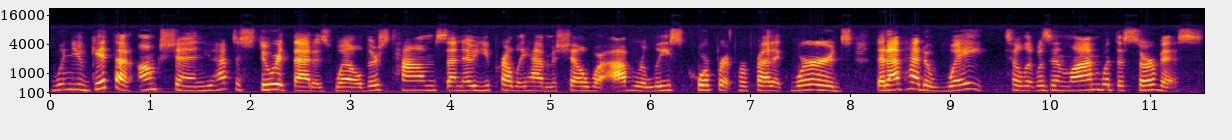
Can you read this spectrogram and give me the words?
when you get that unction, you have to steward that as well. There's times I know you probably have, Michelle, where I've released corporate prophetic words that I've had to wait till it was in line with the service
